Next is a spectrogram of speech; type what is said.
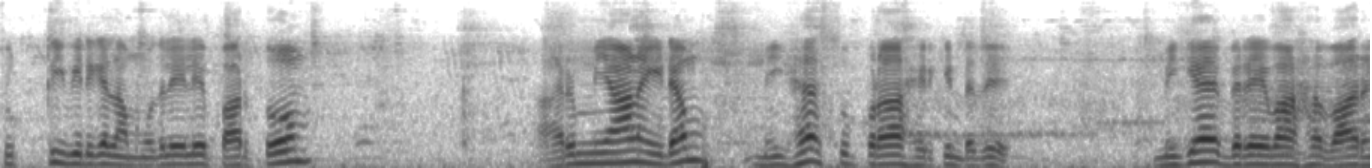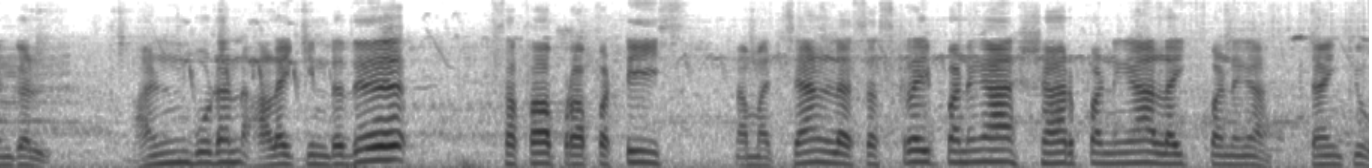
சுற்றி வீடுகள் நாம் முதலிலே பார்த்தோம். அருமையான இடம் மிக சூப்பராக இருக்கின்றது. மிக விரைவாக வாருங்கள். அன்புடன் அழைக்கின்றது சஃபா ப்ராப்பர்ட்டிஸ் நம்ம சேனலை சப்ஸ்கிரைப் பண்ணுங்கள் ஷேர் பண்ணுங்கள் லைக் பண்ணுங்கள் தேங்க்யூ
